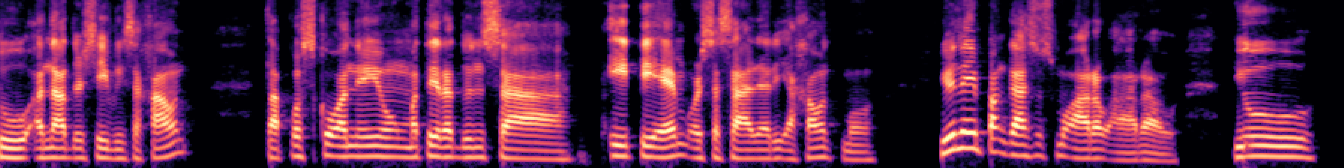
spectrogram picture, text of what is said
to another savings account. Tapos kung ano yung matira dun sa ATM or sa salary account mo, yun na yung panggastos mo araw-araw. You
